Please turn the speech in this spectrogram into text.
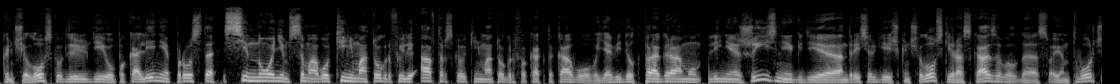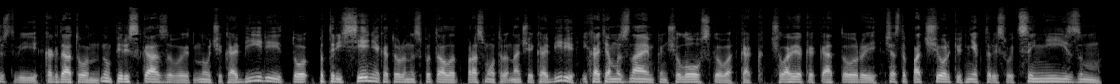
Кончаловского, для людей его поколения просто синоним самого кинематографа или авторского кинематографа как такового. Я видел программу «Линия жизни», где Андрей Сергеевич Кончаловский рассказывал, да, о своем творчестве, и когда-то он, ну, пересказывает «Ночи Кабири», то потрясение, которое он испытал от просмотра «Ночей Кабири», и хотя мы знаем Кончаловского как человека, который часто подчеркивает некоторый свой цинизм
